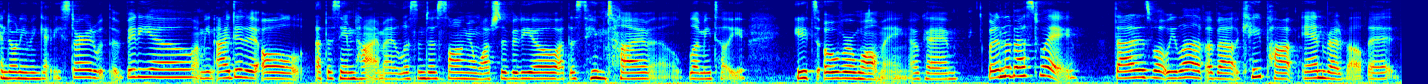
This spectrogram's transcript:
And don't even get me started with the video. I mean, I did it all at the same time. I listened to a song and watched the video at the same time. Let me tell you, it's overwhelming, okay? But in the best way. That is what we love about K pop and Red Velvet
